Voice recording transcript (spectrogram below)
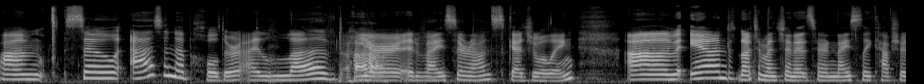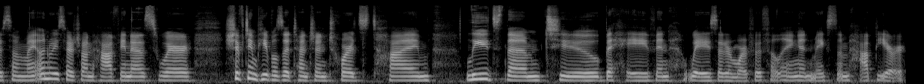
Um, so, as an upholder, I loved your advice around scheduling. Um, and not to mention, it sort of nicely captures some of my own research on happiness, where shifting people's attention towards time leads them to behave in ways that are more fulfilling and makes them happier.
